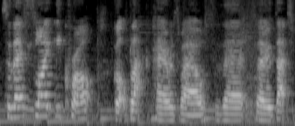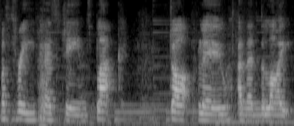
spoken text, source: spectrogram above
So they're slightly crop got a black pair as well. So they're so that's my three pairs of jeans black dark blue and then the light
